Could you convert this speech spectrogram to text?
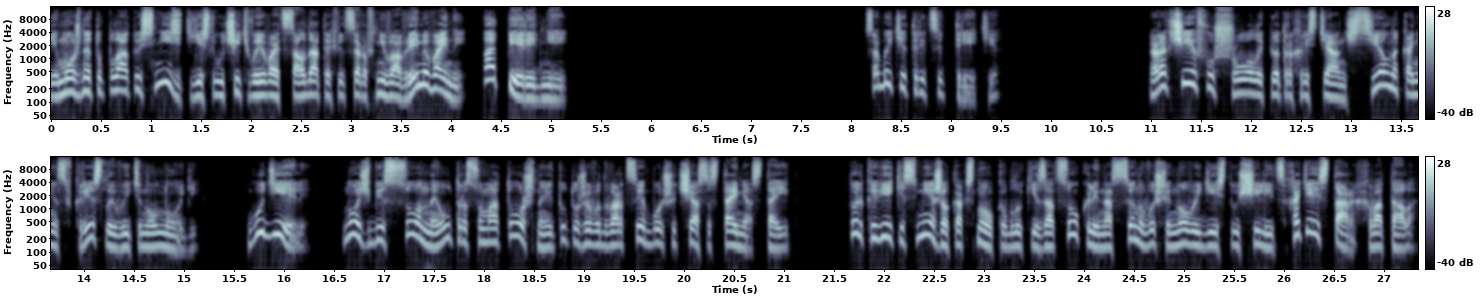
И можно эту плату снизить, если учить воевать солдат и офицеров не во время войны, а перед ней. Событие 33. Аракчеев ушел, и Петр Христианович сел, наконец, в кресло и вытянул ноги. Гудели. Ночь бессонная, утро суматошное, и тут уже во дворце больше часа стаймя стоит. Только веки смежил, как снова каблуки зацокали, на сцену вышли новые действующие лица, хотя и старых хватало.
